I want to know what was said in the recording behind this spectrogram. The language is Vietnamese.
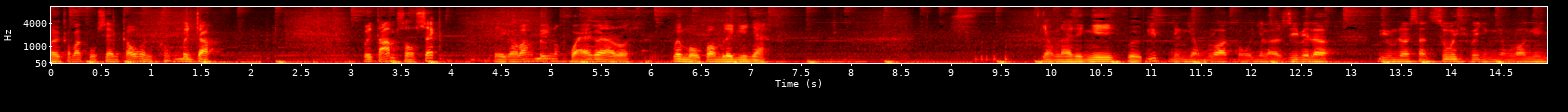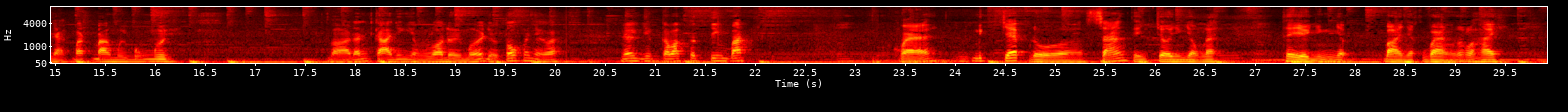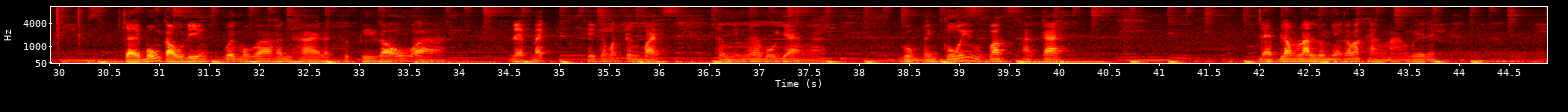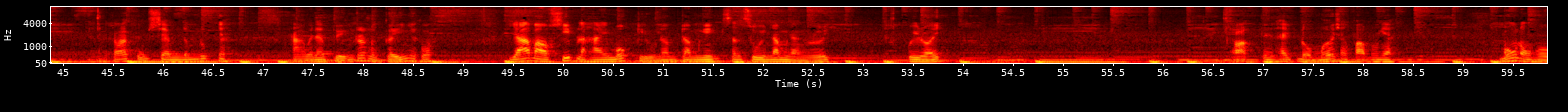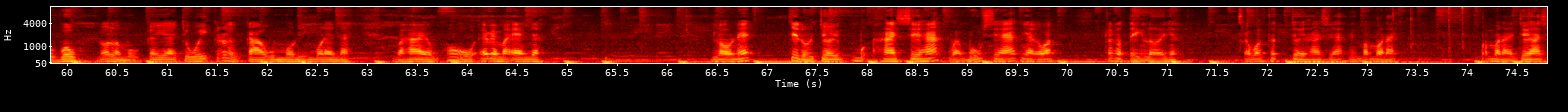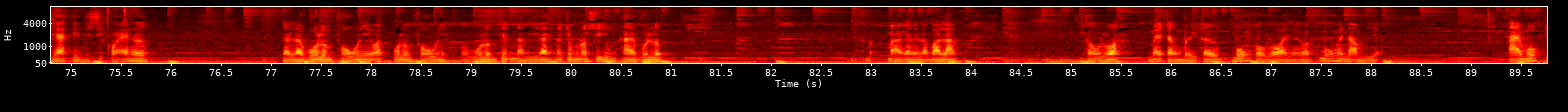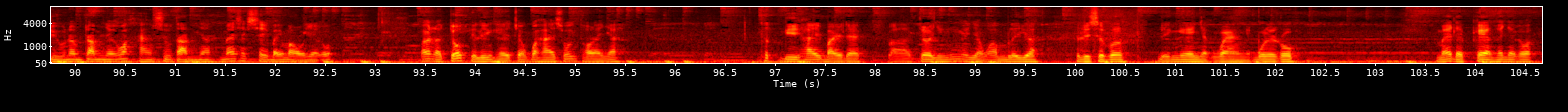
Mời các bác cùng xem cấu hình khủng bên trong. Với 8 sổ sách, Thì các bác biết nó khỏe cỡ nào rồi. Với một con linh như nhà. Dòng này thì nghi vừa gift những dòng loa cổ như là JBL Pioneer Sansui với những dòng loa nghi nhạc bass 30-40 Và đánh cả những dòng loa đời mới đều tốt hết nha các bác. Nếu như các bác thích tiếng bass khỏe, mic chép đồ sáng thì chơi những dòng này. Thể hiện những bài nhạc vàng rất là hay chạy bốn cầu điện. Với một à, hình hài là cực kỳ gấu và đẹp mắt khi các bác trưng bày trong những à, bộ dàn à, gồm bên cối, vân vân AK đẹp long lanh luôn nha, các bác hàng mạng về đây. Các bác cùng xem đấm nút nha. Hàng bên em tuyển rất là kỹ nha các bác. Giá bao ship là 21 triệu 500 nghìn, xanh xui 5 ngàn rưỡi. Quy rưỡi đó thì thấy đồ mới sản phẩm luôn nha bốn đồng hồ vuông. Đó là một cây à, chú ý rất là cao của model model này. Và hai đồng hồ FMAM nha. Lo nét chế độ chơi 2CH và 4CH nha các bác. Rất là tiện lợi nha. Các bác thích chơi 2CH thì bấm vào này. Bấm vào này chơi 2CH thì nó sẽ khỏe hơn. Đây là volume phụ nha các bác volume phụ nha. Còn volume chính nằm dưới đây. Nói chung nó sử dụng hai volume. Ba cái này là ba lăng. Cầu loa. Máy trang bị tới 4 cầu loa nha các bác 4,5 vậy 21 triệu 500 nha các bác. Hàng siêu tầm nha. Máy sexy 7 màu nha các bác. Bác nào chốt thì liên hệ trong qua hai số điện thoại này nha. Thích ghi hay bài đẹp và chơi những dòng âm ly à, receiver để nghe nhạc vàng, nhạc bolero. Máy đẹp keng hết nha các bác.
